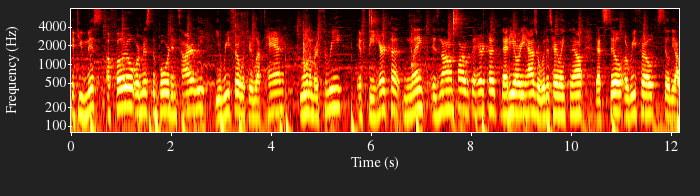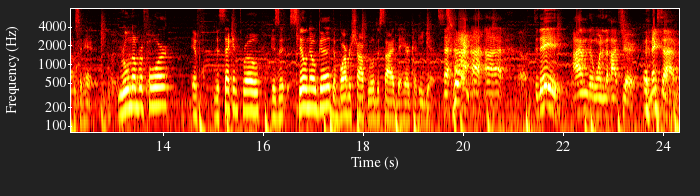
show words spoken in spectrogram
if you miss a photo or miss the board entirely, you rethrow with your left hand. Rule number three, if the haircut length is not on par with the haircut that he already has or with his hair length now, that's still a rethrow, still the opposite hand. Rule number four, if the second throw is still no good, the barbershop will decide the haircut he gets. Today, I'm the one in the hot chair. Next time,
